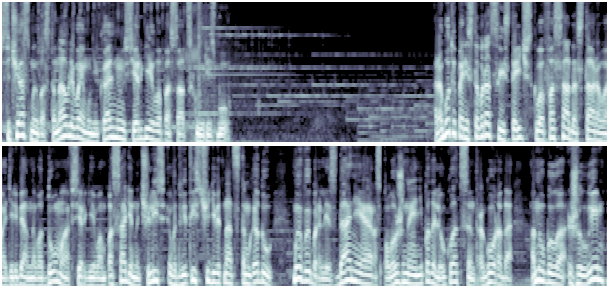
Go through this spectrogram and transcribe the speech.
Сейчас мы восстанавливаем уникальную Сергиево-Посадскую резьбу – Работы по реставрации исторического фасада старого деревянного дома в Сергиевом Посаде начались в 2019 году. Мы выбрали здание, расположенное неподалеку от центра города. Оно было жилым,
